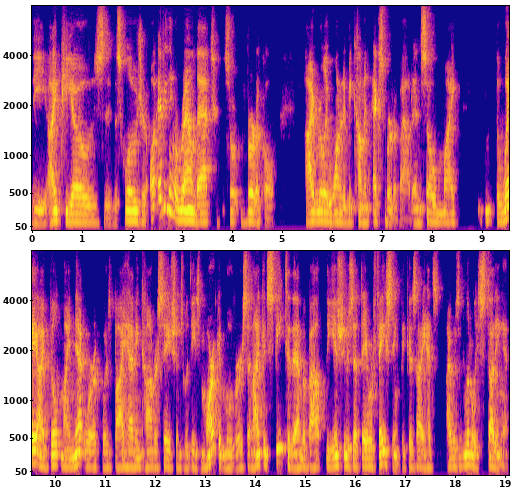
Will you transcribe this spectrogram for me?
the IPOs, the disclosure, everything around that sort of vertical. I really wanted to become an expert about. And so my the way I built my network was by having conversations with these market movers, and I could speak to them about the issues that they were facing because I had I was literally studying it.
